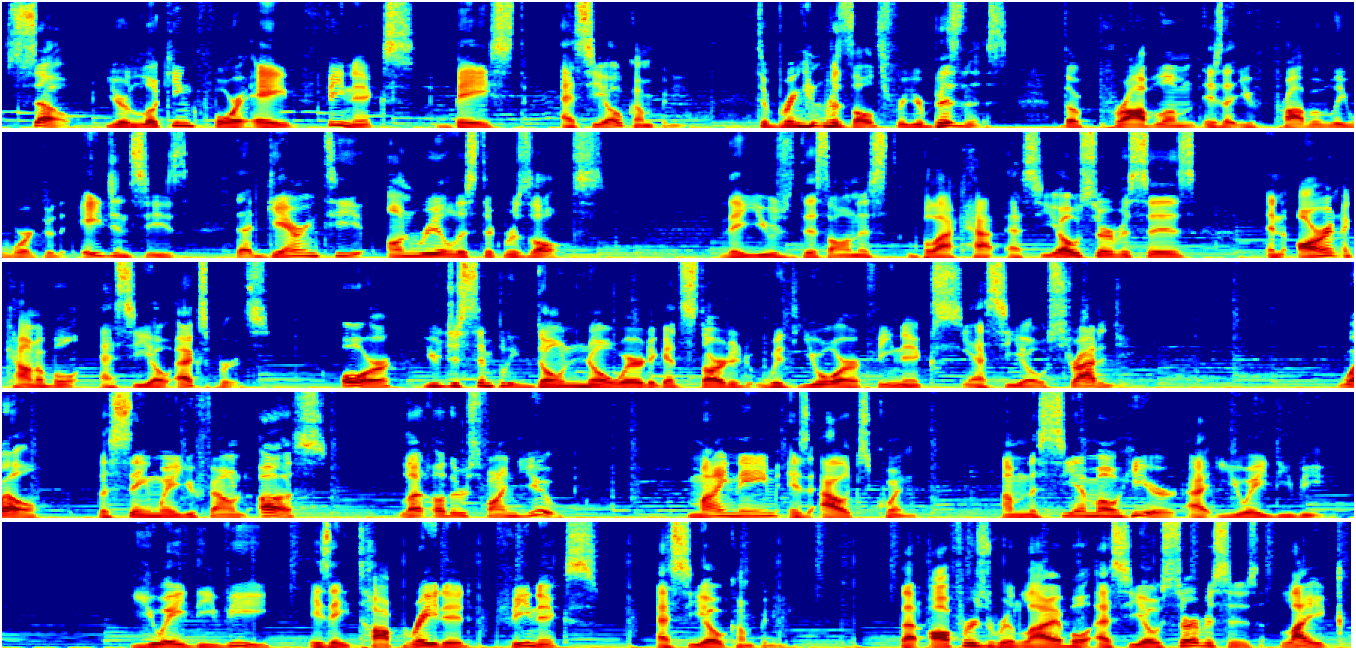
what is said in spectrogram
So, you're looking for a Phoenix based SEO company to bring in results for your business. The problem is that you've probably worked with agencies that guarantee unrealistic results. They use dishonest black hat SEO services and aren't accountable SEO experts. Or you just simply don't know where to get started with your Phoenix SEO strategy. Well, the same way you found us, let others find you. My name is Alex Quin. I'm the CMO here at UADV. UADV is a top rated Phoenix SEO company that offers reliable SEO services like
